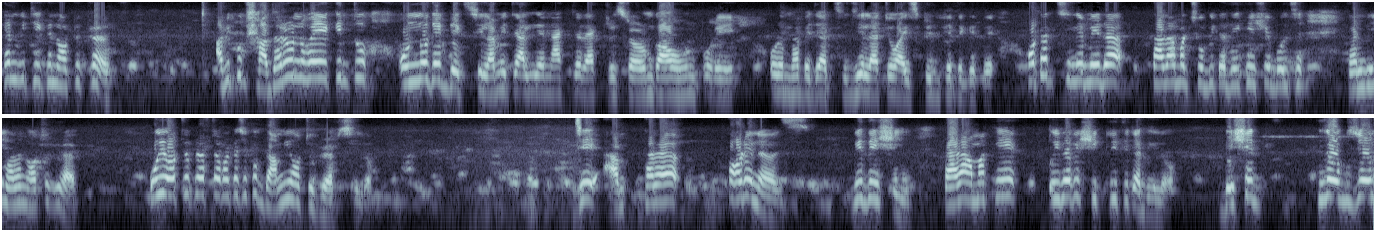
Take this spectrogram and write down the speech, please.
can we take an autograph আমি খুব সাধারণ হয়ে কিন্তু অন্যদের দেখছিলাম ইটালিয়ান অ্যাক্টর অ্যাক্ট্রেসরা ওরম গাউন পরে ওরম ভাবে যাচ্ছে জেলাটো আইসক্রিম খেতে খেতে। হঠাৎ ছেলেমেয়েরা, তারা আমার ছবিটা দেখে এসে বলছে can be have an autograph ওই অটোগ্রাফটা আমার কাছে খুব দামি অটোগ্রাফ ছিল। যে তারা ফরেনার্স বিদেশি তারা আমাকে ওইভাবে স্বীকৃতিটা দিল। দেশের লোকজন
